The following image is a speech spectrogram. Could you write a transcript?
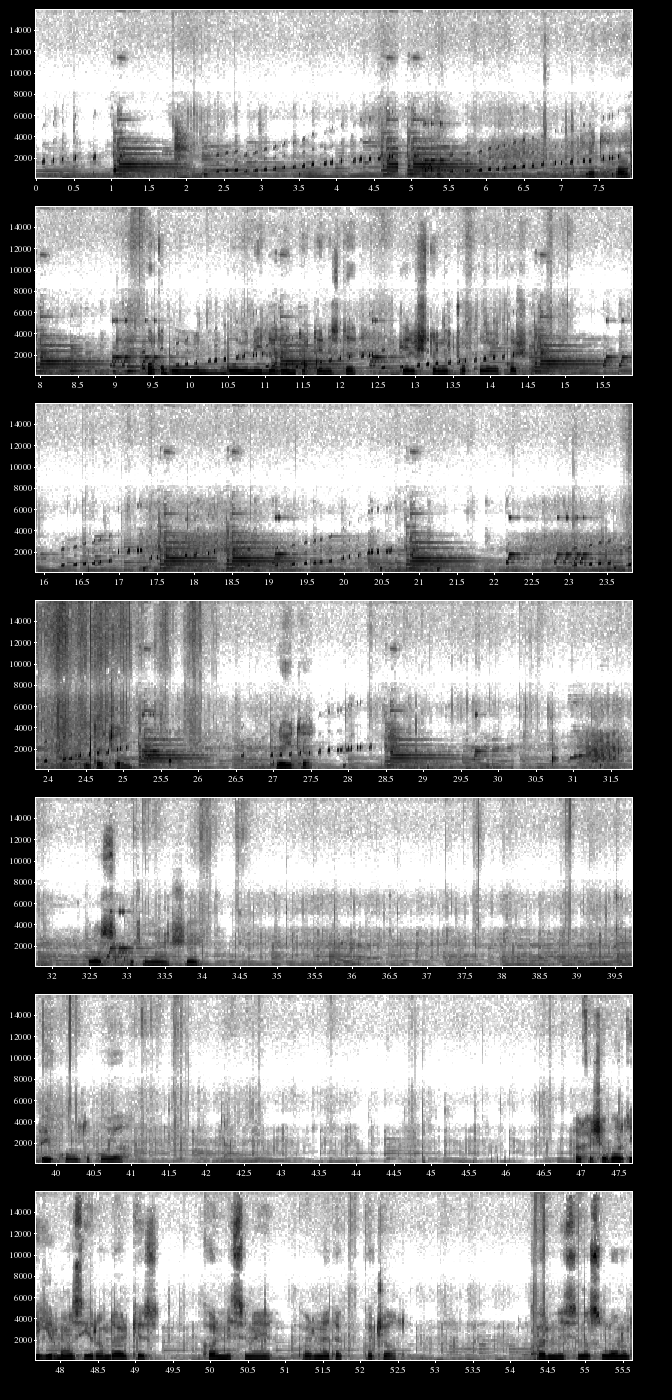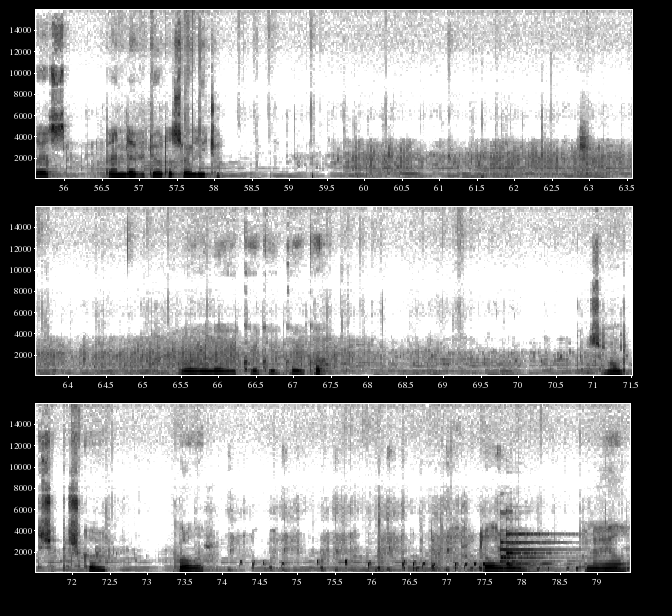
Evet daha. Bu arada bu oyun, bu oyunu ileri indirdiğinizde geliştirmek çok kolay arkadaşlar. Burayı da açalım. Burayı da Burası kocaman bir şey. Çok büyük oldu bu ya. Arkadaşlar bu arada 20 Haziran'da herkes karnesini karnede kaç aldı. Karnesi nasıl onu da yazsın. Ben de videoda söyleyeceğim. Öyle yıka yıka yıka yıka. Sonra bitecek başka. Buralar. Doğru. Bu ne ya?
